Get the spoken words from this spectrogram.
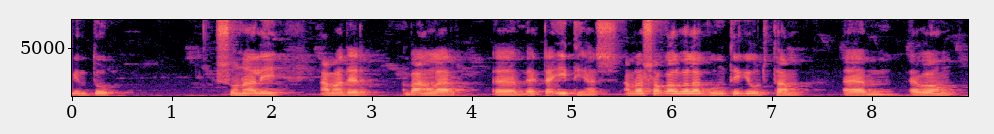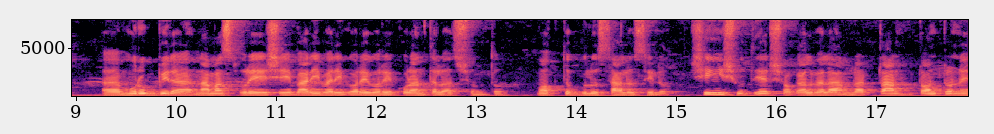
কিন্তু সোনালি আমাদের বাংলার একটা ইতিহাস। আমরা সকালবেলা ঘুম থেকে উঠতাম এবং মুরব্বীরা নামাজ পড়ে এসে বাড়ি বাড়ি, ঘরে ঘরে কোরআন তেলাওয়াত শুনত। মক্তবগুলো চালু ছিল। সেই শীতের সকালবেলা আমরা টান, টনটনে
